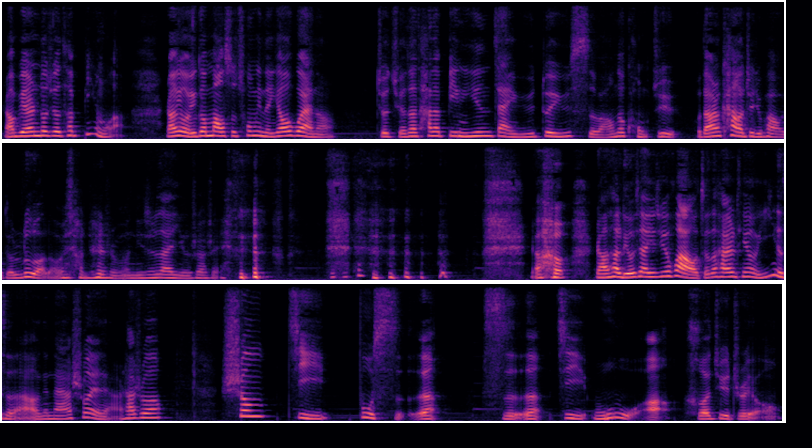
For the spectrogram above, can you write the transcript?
然后别人都觉得他病了，然后有一个貌似聪明的妖怪呢，就觉得他的病因在于对于死亡的恐惧。我当时看到这句话我就乐了，我想这是什么？你是在影射谁？然后，然后他留下一句话，我觉得还是挺有意思的啊，我跟大家说一下。他说：“生即不死，死即无我，何惧之有？”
